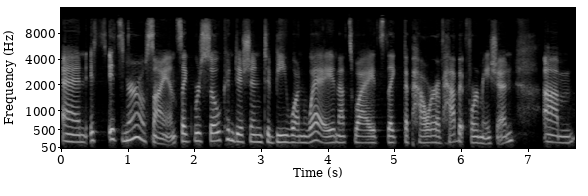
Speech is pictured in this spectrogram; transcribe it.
And it's it's neuroscience. Like we're so conditioned to be one way, and that's why it's like the power of habit formation. Um,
